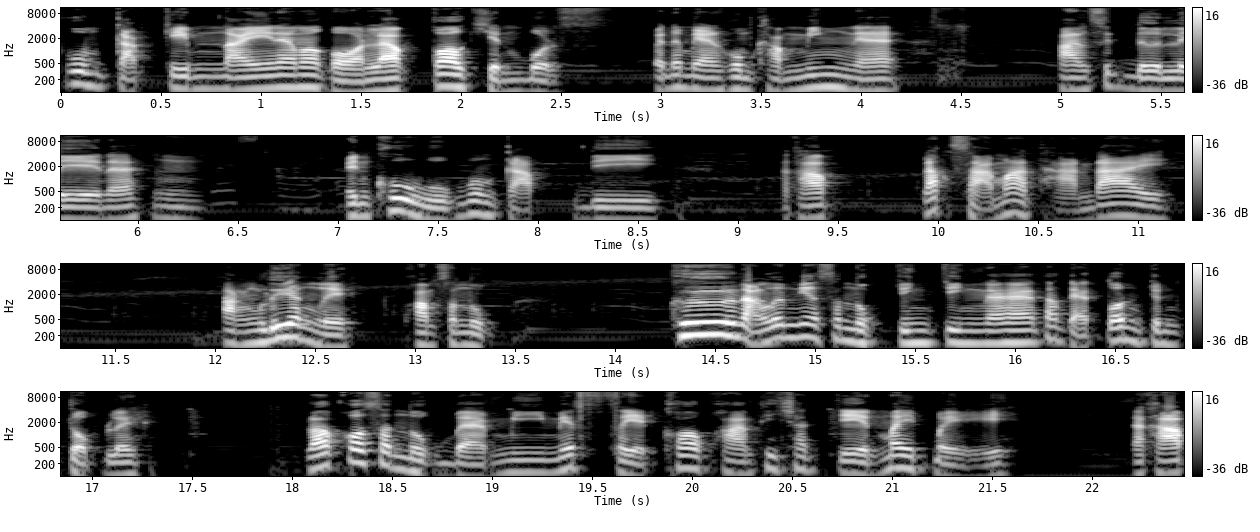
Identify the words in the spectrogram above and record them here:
ผู้กำกับเกมไนท์นะมาก่อนแล้วก็เขียนบท Spider-Man Homecoming นะฮะฟานซิสเดอเลนะเป็นคู่หูผู้กำกับดีนะครับ รักษามาตรฐานได้ทั้งเรื่องเลยความสนุก คือหนังเรื่องนี้สนุกจริง ๆ นะฮะ ตั้งแต่ต้นจนจบเลย แล้วก็สนุกแบบมีเมสเซจข้อความที่ชัดเจนไม่เป๋นะครับ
